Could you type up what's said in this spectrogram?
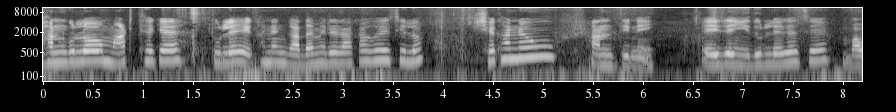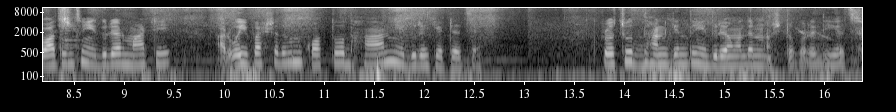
ধানগুলো মাঠ থেকে তুলে এখানে গাদা মেরে রাখা হয়েছিল, সেখানেও শান্তি নেই। এই যে ইঁদুর লেগেছে, বাবা তুলছে ইঁদুরের মাটি, আর ওই পাশটা দেখুন কত ধান ইঁদুরে কেটেছে। প্রচুর ধান কিন্তু ইঁদুরে আমাদের নষ্ট করে দিয়েছে।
